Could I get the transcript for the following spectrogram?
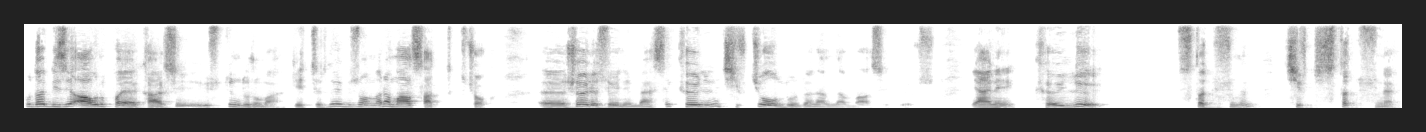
Bu da bizi Avrupa'ya karşı üstün duruma getirdi ve biz onlara mal sattık çok. Ee, şöyle söyleyeyim ben size, köylünün çiftçi olduğu dönemden bahsediyoruz. Yani köylü statüsünün çiftçi statüsüne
